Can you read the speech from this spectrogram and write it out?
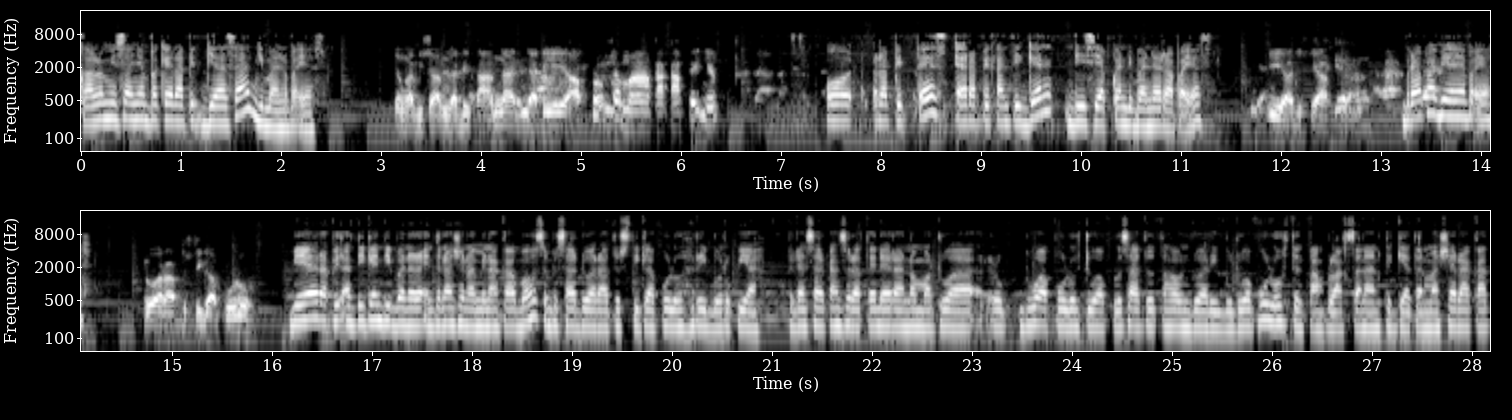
Kalau misalnya pakai rapid biasa gimana Pak Yos? Ya nggak bisa nggak di nggak di upload sama KKP-nya. Oh, rapid test, eh, rapid antigen disiapkan di bandara Pak Yos? Iya disiapkan. Berapa biayanya Pak Yos? 230. Biaya rapid antigen di Bandara Internasional Minangkabau sebesar Rp230.000 berdasarkan surat edaran nomor 2021 tahun 2020 tentang pelaksanaan kegiatan masyarakat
